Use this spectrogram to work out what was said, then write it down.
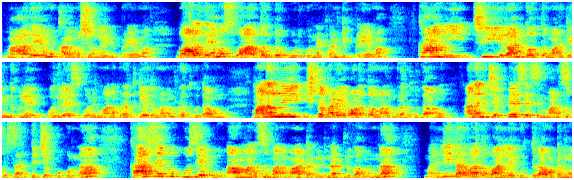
మాదేమో కల్మషం లేని ప్రేమ. వాళ్ళదేమో స్వార్థంతో కూడుకున్నటువంటి ప్రేమ. కానీ చీ ఇలాంటి వాళ్ళతో మనకెందుకులే? వదిలేసుకొని మన బ్రతికేదో మనం బ్రతుకుదాము. మనల్ని ఇష్టపడే వాళ్ళతో మనం బ్రతుకుదాము అని చెప్పేసేసి మనసుకు సర్ది చెప్పుకున్నా కాసేపు కూసేపు ఆ మనసు మన మాట విన్నట్లుగా ఉన్నా మళ్ళీ తర్వాత వాళ్ళే గుర్తు రావటము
